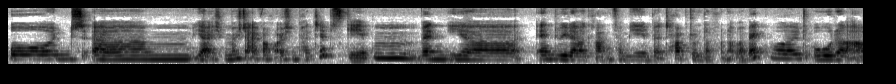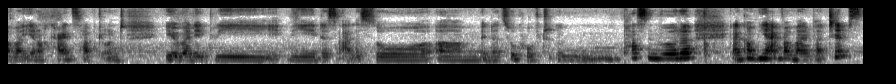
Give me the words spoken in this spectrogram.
und ähm, ja, ich möchte einfach euch ein paar Tipps geben, wenn ihr entweder gerade ein Familienbett habt und davon aber weg wollt oder aber ihr noch keins habt und ihr überlegt, wie, wie das alles so ähm, in der Zukunft ähm, passen würde. Dann kommen hier einfach mal ein paar Tipps,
